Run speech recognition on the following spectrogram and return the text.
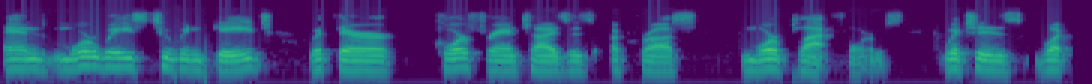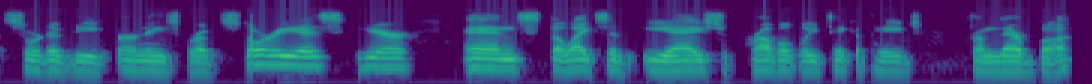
and more ways to engage with their core franchises across more platforms, which is what sort of the earnings growth story is here. And the likes of EA should probably take a page from their book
